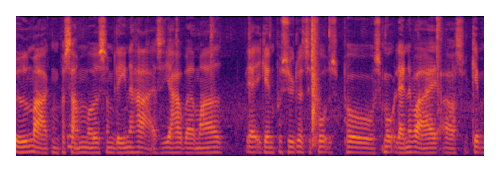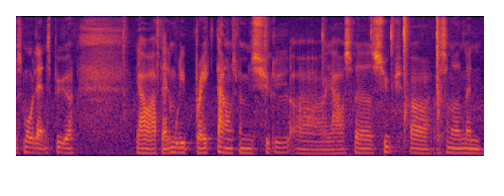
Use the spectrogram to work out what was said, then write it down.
ødemarken på samme mm. måde, som Lene har. Altså, jeg har jo været meget ja, igen på cykler til fods på små landeveje og gennem små landsbyer. Jeg har jo haft alle mulige breakdowns med min cykel, og jeg har også været syg og, og sådan noget, men,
